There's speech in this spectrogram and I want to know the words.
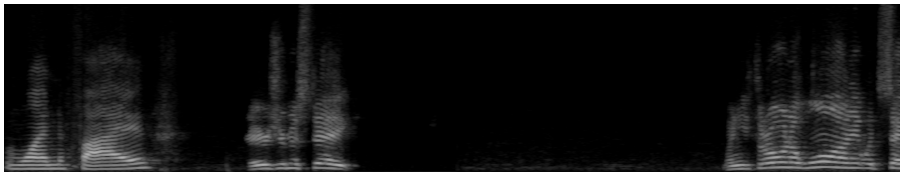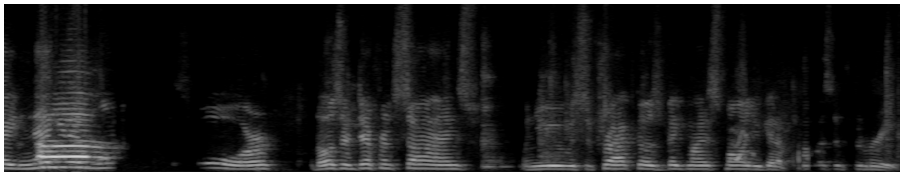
one five. There's your mistake. When you throw in a one, it would say negative Oh. one four. Those are different signs. When you subtract those big minus small, you get a positive three.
